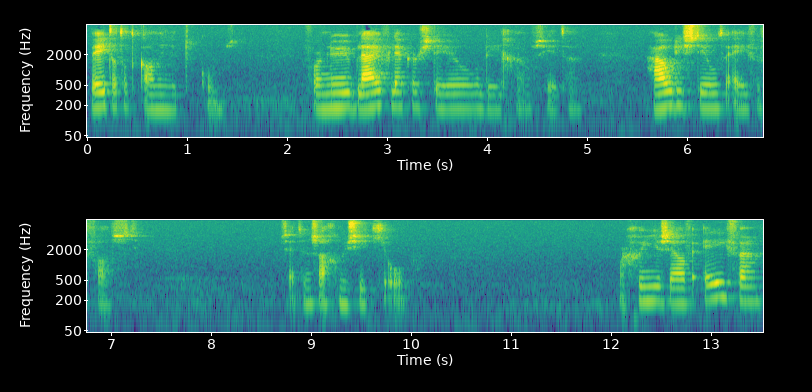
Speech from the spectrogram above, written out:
Weet dat dat kan in de toekomst. Voor nu blijf lekker stil liggen of zitten. Hou die stilte even vast. Zet een zacht muziekje op. Maar gun jezelf even,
